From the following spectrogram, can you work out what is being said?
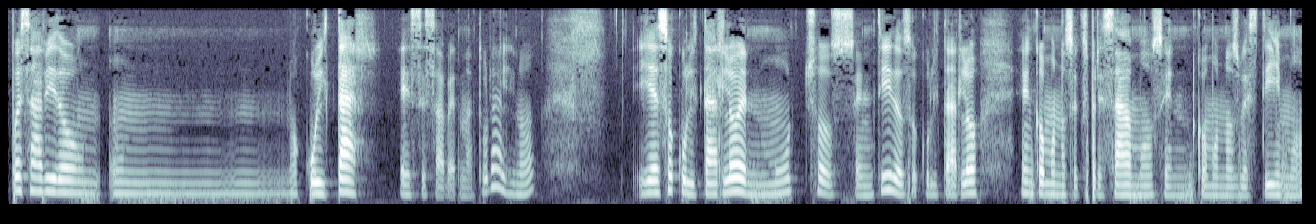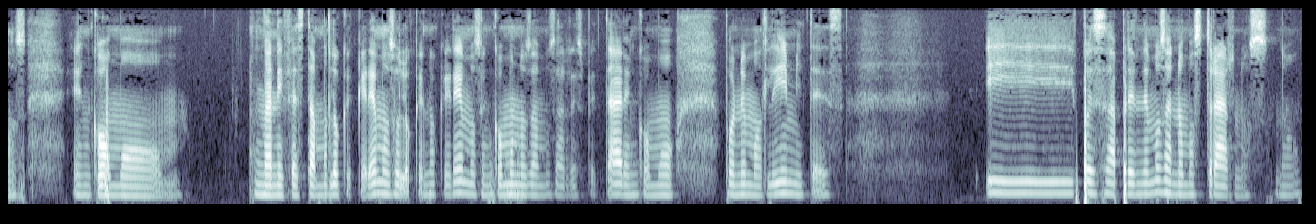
pues ha habido un, un ocultar ese saber natural, ¿no? Y es ocultarlo en muchos sentidos, ocultarlo en cómo nos expresamos, en cómo nos vestimos, en cómo manifestamos lo que queremos o lo que no queremos, en cómo nos vamos a respetar, en cómo ponemos límites y pues aprendemos a no mostrarnos, ¿no?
